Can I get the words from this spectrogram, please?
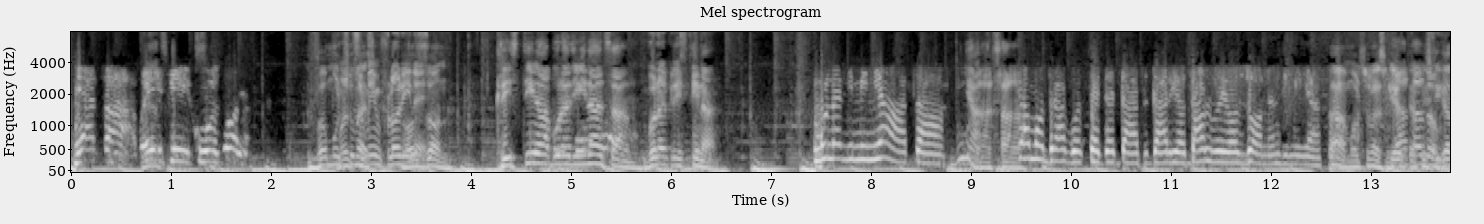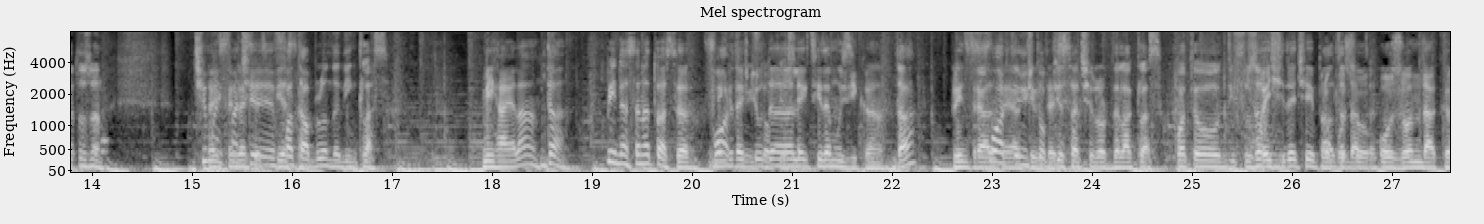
Viața, băieții, cu ozon! Vă mulțumesc! Mulțumim, Florine. Ozon! Cristina, bună dimineața! Bună, Cristina! Bună dimineața! Dimineața! Am o dragoste de dat, dar eu dau lui ozon în dimineața. Da, mulțumesc că Gata, iată, a câștigat Ozon. Ce Trebuie mai să face găsesc piesa. fata blondă din clasă? Mihaela? Da. Bine, sănătoasă. Foarte Foarte știu mișto de piesă. lecții de muzică. Da? Printre alte Foarte mișto activități. piesa celor de la clasă. Poate o difuzăm Păi și de ce ai propus altă dată. o, ozon dacă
